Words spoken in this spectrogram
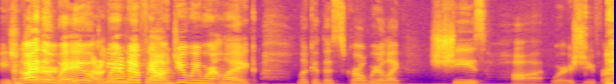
each and other. And by the way, I don't when even we if we found you, we weren't like, look at this girl. We were like, she's hot. Where is she from?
